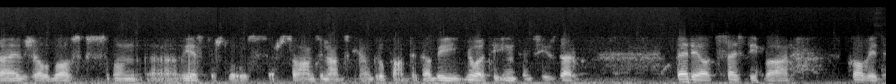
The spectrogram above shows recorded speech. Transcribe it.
Raivs Žalbovskis un Viesturs Lūsis ar savām zinātniskajām grupām. Tā kā bija ļoti intensīvs darba periods saistībā ar Covid.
